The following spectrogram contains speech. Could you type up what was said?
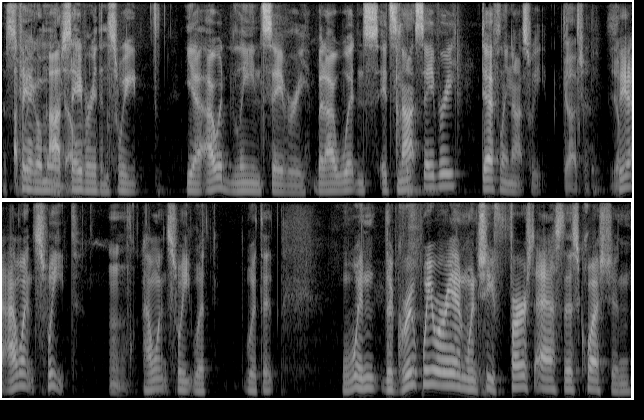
Is I think I go more don't. savory than sweet. Yeah, I would lean savory, but I wouldn't. s- It's not savory. Definitely not sweet. Gotcha. Yep. So yeah, I went sweet. Mm. I went sweet with with it. When the group we were in, when she first asked this question,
